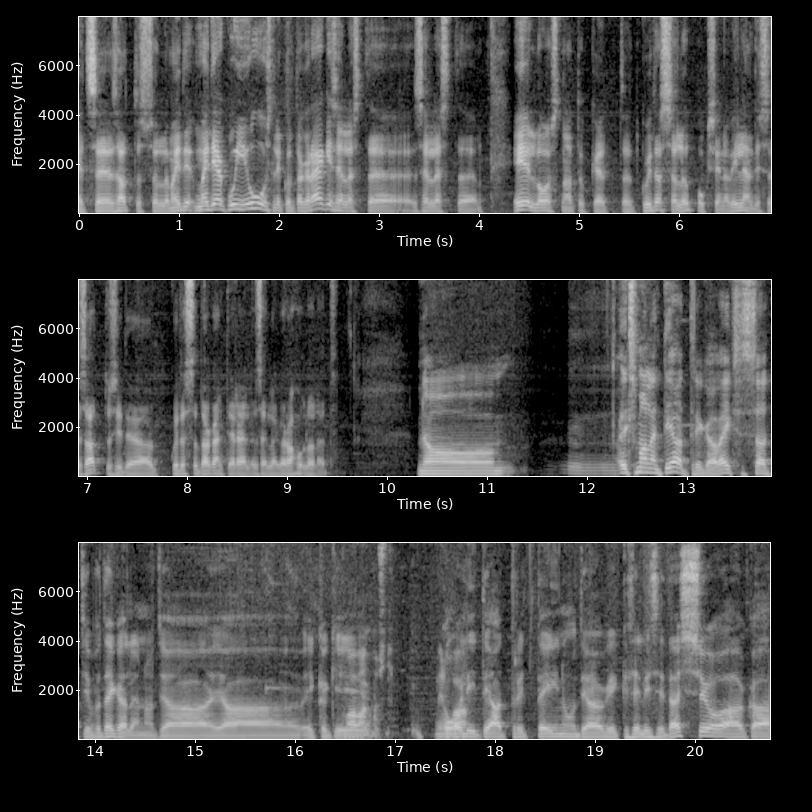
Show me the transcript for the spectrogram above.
et see sattus sulle, ma ei tea, ma ei tea, kui juhuslikult, aga räägi sellest, äh, sellest eelloost natuke, et, et kuidas sa lõpuks sinna Viljandisse sattusid ja kuidas sa tagantjärele sellega rahul oled? no eks ma olen teatriga väiksest saati juba tegelenud ja, ja ikkagi Vabandust. Kooliteatrit teinud ja kõiki selliseid asju, aga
